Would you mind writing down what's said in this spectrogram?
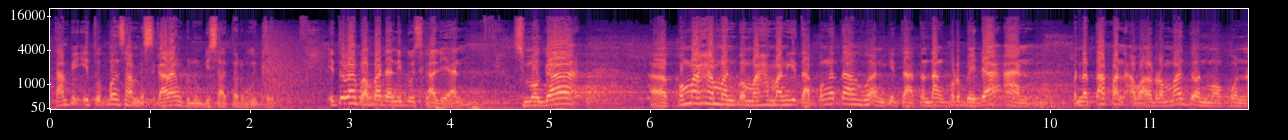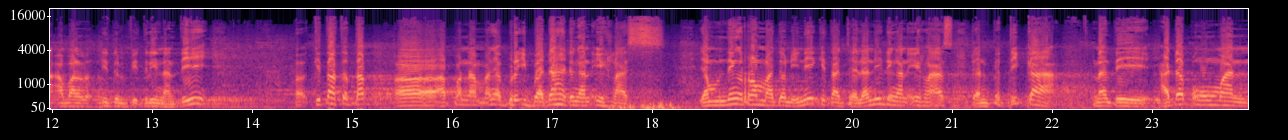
Tapi itu pun sampai sekarang belum bisa terwujud. Itulah Bapak dan Ibu sekalian, semoga uh, pemahaman-pemahaman kita, pengetahuan kita tentang perbedaan penetapan awal Ramadan maupun awal Idul Fitri nanti eh, kita tetap uh, apa namanya beribadah dengan ikhlas yang penting Ramadan ini kita jalani dengan ikhlas dan ketika nanti ada pengumuman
